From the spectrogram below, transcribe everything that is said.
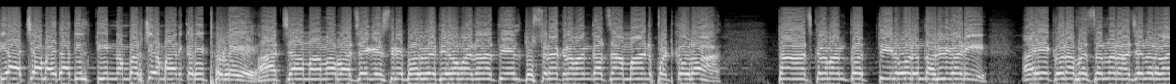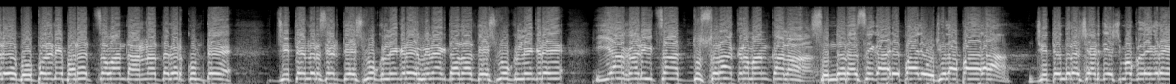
ती आजच्या मैदानातील तीन नंबरचे मानकरी ठरले. आजच्या मामाबाचे केसरी भव्य देव मैदानातील दुसऱ्या क्रमांकाचा मान पटकवला. ताज क्रमांक तीन वरून धावलेली गाडी. आई एकोरा प्रसन्न राजेंद्र गाडे भोपर्डी भरत चव्हाण धारणानगर कुमटे जितेंद्र शेठ देशमुख लेंगरे विनायक दादा देशमुख लेंगरे या गाडीचा दुसरा क्रमांक आला. सुंदर अशी गाडी पाहिली उजूला पाहिला. जितेंद्र शेठ देशमुख लेंगरे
